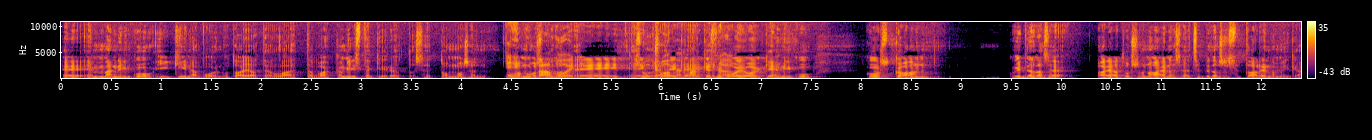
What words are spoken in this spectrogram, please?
Ei, en mä niin kuin ole ikinä voinut ajatella, että vaikka mistä kirjoittaisi, että tuommoisen... Ei voi ei, niinku eikä, eikä, eikä se voi oikein niin kuin koskaan, kun itsellä se ajatus on aina se, että se pitäisi olla se tarina, mikä,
